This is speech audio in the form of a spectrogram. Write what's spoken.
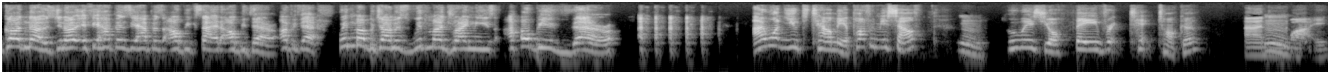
God knows, you know, if it happens, it happens. I'll be excited. I'll be there. I'll be there with my pajamas, with my dry knees. I'll be there. I want you to tell me, apart from yourself, mm. who is your favorite TikToker and mm. why?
